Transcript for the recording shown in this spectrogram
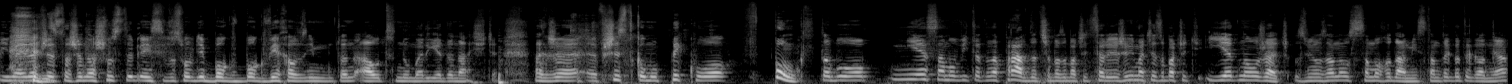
I najlepsze jest to, że na szóstym miejscu dosłownie bok w bok wjechał z nim ten aut numer 11. Także e, wszystko mu pykło w punkt. To było niesamowite, to naprawdę trzeba zobaczyć. Serio, jeżeli macie zobaczyć jedną rzecz związaną z samochodami z tamtego tygodnia,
